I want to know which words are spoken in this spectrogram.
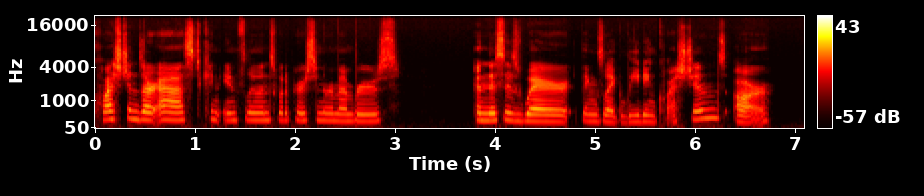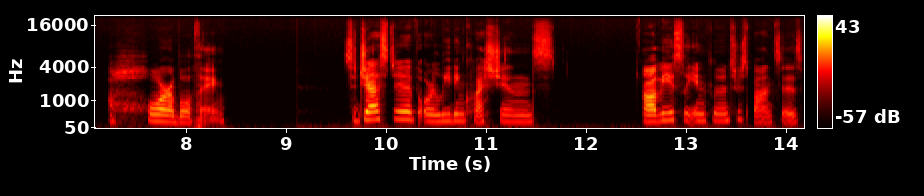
questions are asked can influence what a person remembers. And this is where things like leading questions are a horrible thing. Suggestive or leading questions obviously influence responses,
